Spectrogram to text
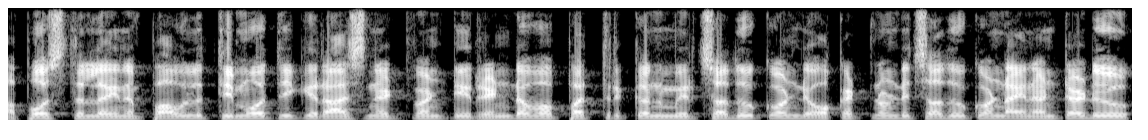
అపోస్తులైన పౌలు తిమోతికి రాసినటువంటి రెండవ పత్రికను మీరు చదువుకోండి ఒకటి నుండి చదువుకోండి. ఆయన అంటాడు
